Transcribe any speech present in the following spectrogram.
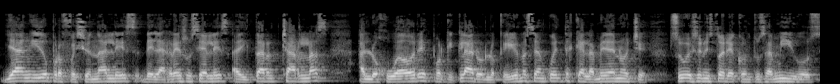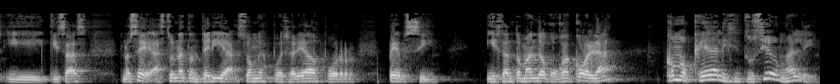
ya han ido profesionales de las redes sociales a dictar charlas a los jugadores porque claro, lo que ellos no se dan cuenta es que a la medianoche subes una historia con tus amigos y quizás, no sé, hasta una tontería, son esponsoreados por Pepsi y están tomando Coca-Cola. ¿Cómo queda la institución, Ale?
